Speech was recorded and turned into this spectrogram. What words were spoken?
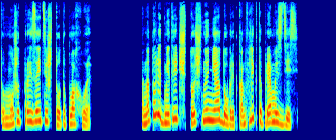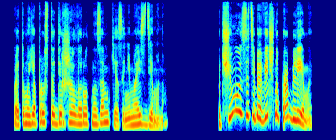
то может произойти что-то плохое. Анатолий Дмитриевич точно не одобрит конфликта прямо здесь, поэтому я просто держала рот на замке, занимаясь демоном. «Почему из-за тебя вечно проблемы?»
